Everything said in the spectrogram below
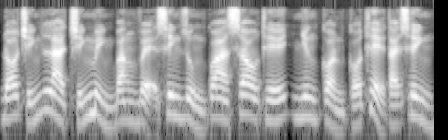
đó chính là chính mình băng vệ sinh dùng qua sau thế nhưng còn có thể tái sinh.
